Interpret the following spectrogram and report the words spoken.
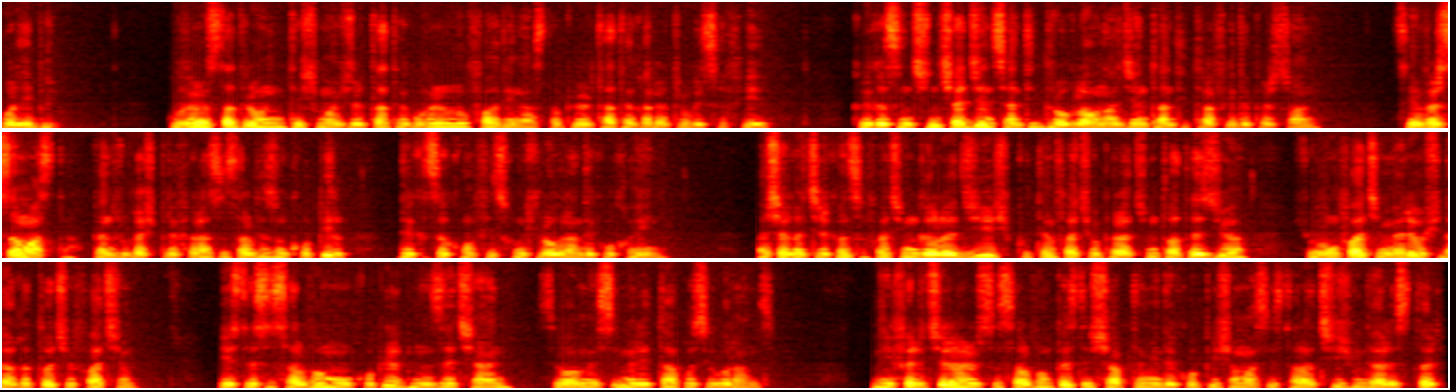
oribil. Guvernul Statelor Unite și majoritatea guvernului nu fac din asta prioritatea care ar trebui să fie. Cred că sunt cinci agenți antidrog la un agent antitrafic de persoane. Să inversăm asta, pentru că aș prefera să salvez un copil decât să confisc un kilogram de cocaină. Așa că încercăm să facem gălăgie și putem face operațiuni toată ziua și o vom face mereu și dacă tot ce facem este să salvăm un copil din 10 ani, se va merita cu siguranță. Din fericire am să salvăm peste 7.000 de copii și am asistat la 5.000 de arestări,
